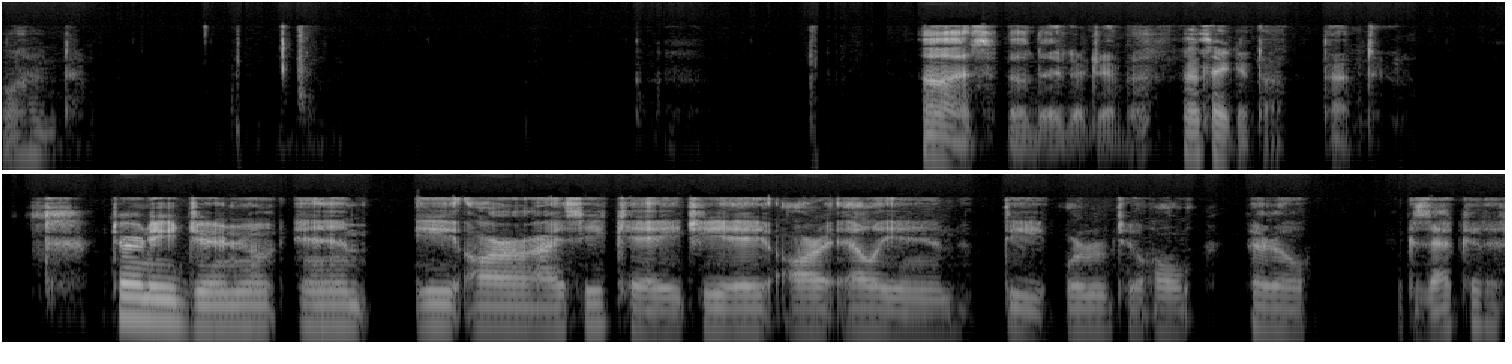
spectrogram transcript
What oh that's a good job I think it top that too Attorney General M E R I C K G A R L A N D order to halt federal executive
